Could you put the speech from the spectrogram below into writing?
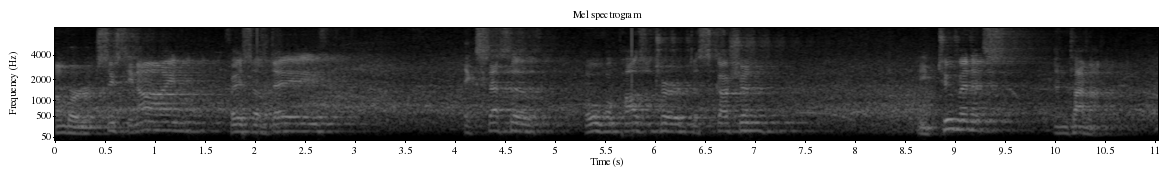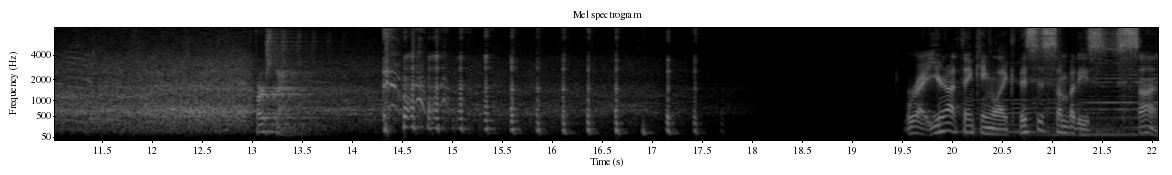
Number 69 face faces Dave. Excessive ovipositor discussion. Need two minutes and timeout. First down. Right, you're not thinking like this is somebody's son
